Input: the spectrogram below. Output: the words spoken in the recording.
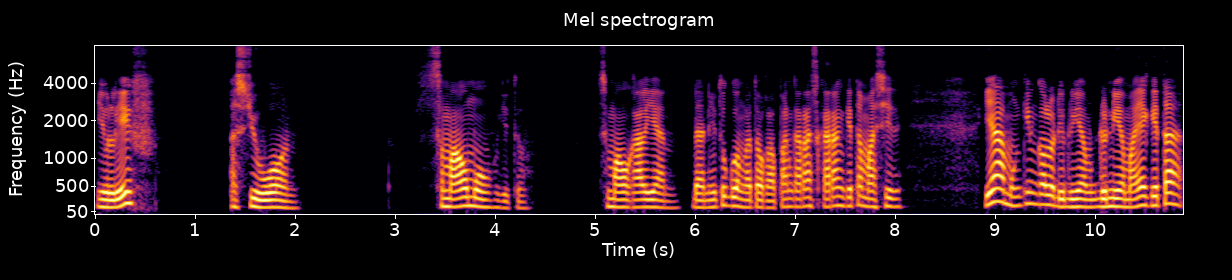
you live as you want. Semaumu gitu. Semau kalian. Dan itu gue nggak tahu kapan karena sekarang kita masih ya mungkin kalau di dunia dunia maya kita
